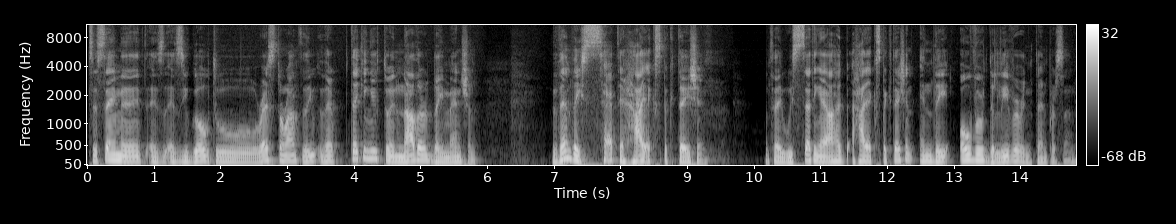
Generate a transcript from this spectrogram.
It's the same uh, as, as you go to restaurants, they, they're taking it to another dimension. Then they set a high expectation. Say we're setting a high, high expectation and they over deliver in 10%.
